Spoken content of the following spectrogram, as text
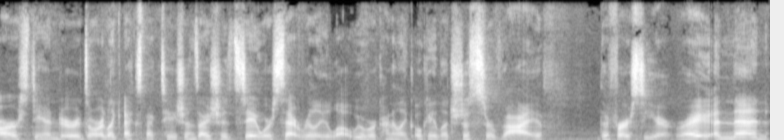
Our standards or like expectations, I should say, were set really low. We were kind of like, okay, let's just survive the first year, right? And then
